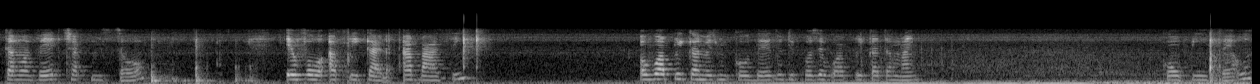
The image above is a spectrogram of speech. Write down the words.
Estão a ver? Já começou. Eu vou aplicar a base eu vou aplicar mesmo com o dedo, depois eu vou aplicar também com o pincel.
